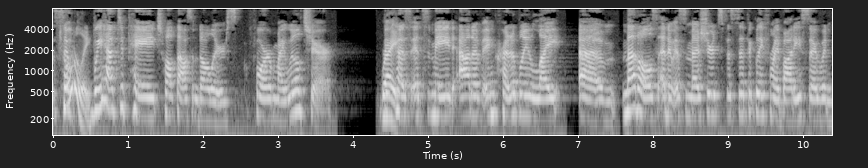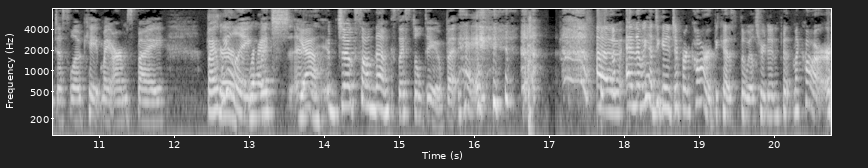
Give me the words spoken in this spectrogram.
So totally. we had to pay twelve thousand dollars for my wheelchair right. because it's made out of incredibly light um, metals, and it was measured specifically for my body, so I wouldn't dislocate my arms by by Sure, wheeling. right. Which uh, Yeah. jokes on them because I still do, but hey. um, and then we had to get a different car because the wheelchair didn't fit in the car.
